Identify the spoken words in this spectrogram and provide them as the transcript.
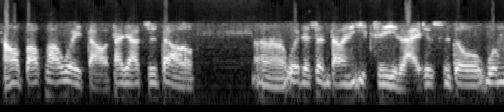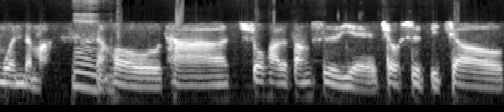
然后包括味道，大家知道。呃，魏德圣导演一直以来就是都温温的嘛，嗯，然后他说话的方式也就是比较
